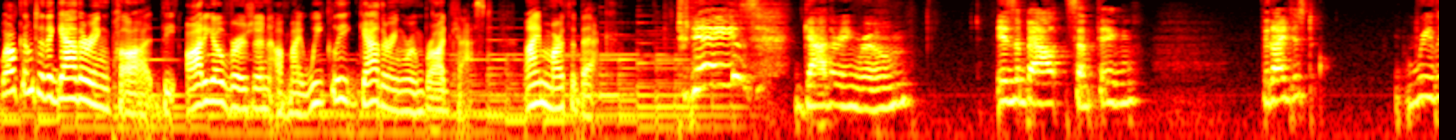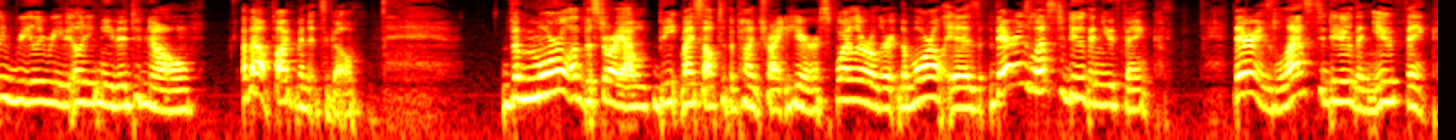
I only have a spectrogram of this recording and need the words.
Welcome to the Gathering Pod, the audio version of my weekly Gathering Room broadcast. I'm Martha Beck. Today's Gathering Room is about something that I just really, really, really needed to know about five minutes ago. The moral of the story, I will beat myself to the punch right here. Spoiler alert the moral is there is less to do than you think. There is less to do than you think.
